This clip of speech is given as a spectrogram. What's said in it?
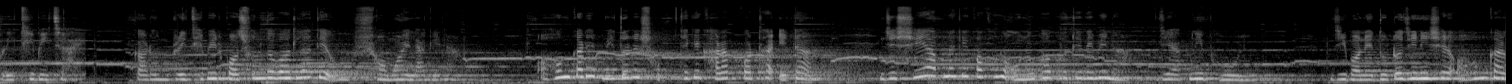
পৃথিবী চায়। কারণ পৃথিবীর পছন্দ বদলাতেও সময় লাগে না। অহংকারের ভিতরে সব থেকে খারাপ কথা এটা যে সে আপনাকে কখনো অনুভব হতে দেবে না, যে আপনি ভুল। জীবনে দুটো জিনিসের অহংকার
